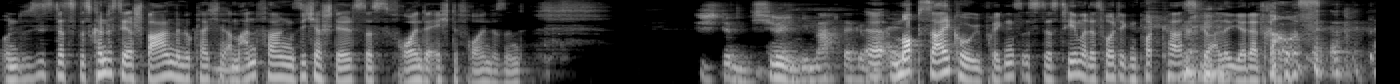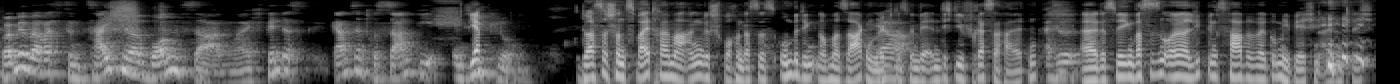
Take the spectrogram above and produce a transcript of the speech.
und du siehst, das, das könntest du ersparen, wenn du gleich am Anfang sicherstellst, dass Freunde echte Freunde sind. Stimmt. Schön. Die Macht der Gewalt. Äh, Mob Psycho übrigens ist das Thema des heutigen Podcasts für alle ihr da draußen. Wollen wir mal was zum Zeichner One sagen? Weil ich finde das ganz interessant, die Entwicklung. Du hast es schon zwei, dreimal angesprochen, dass du es unbedingt nochmal sagen Ja. möchtest, wenn wir endlich die Fresse halten. Also, Äh, deswegen, was ist denn euer Lieblingsfarbe bei Gummibärchen eigentlich?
